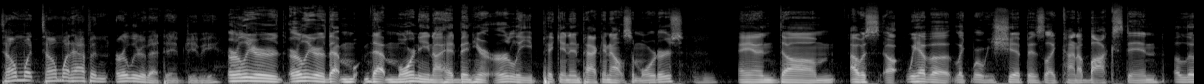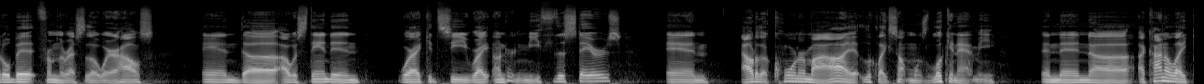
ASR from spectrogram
Tell him what tell him what happened earlier that day, JB. earlier earlier that that morning I had been here early picking and packing out some orders. And um, I was uh, we have a like where we ship is like kind of boxed in a little bit from the rest of the warehouse. And uh, I was standing where I could see right underneath the stairs and out of the corner of my eye it looked like something was looking at me. And then uh, I kind of like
